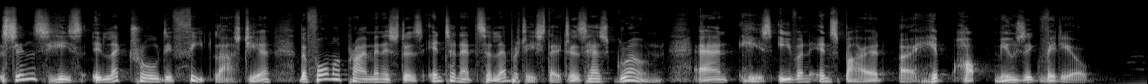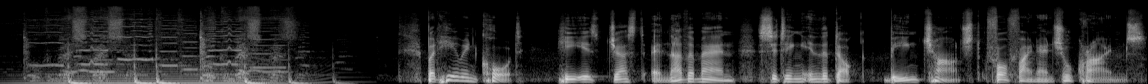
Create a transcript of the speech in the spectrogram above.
Since his electoral defeat last year, the former Prime Minister's internet celebrity status has grown, and he's even inspired a hip hop music video. But here in court, he is just another man sitting in the dock being charged for financial crimes.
